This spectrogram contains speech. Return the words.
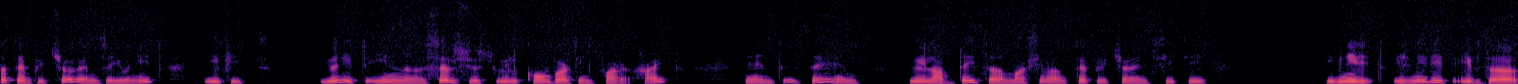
the temperature and the unit. If it's unit in uh, Celsius, will convert in Fahrenheit, and then you will update the maximum temperature and city if needed. If needed if the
